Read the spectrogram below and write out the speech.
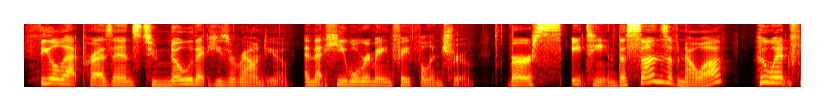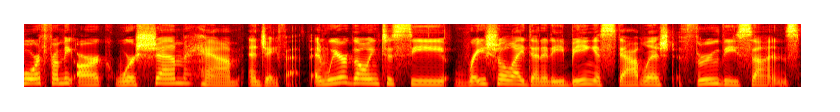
feel that presence, to know that He's around you and that He will remain faithful and true? Verse 18 The sons of Noah who went forth from the ark were Shem, Ham, and Japheth. And we are going to see racial identity being established through these sons.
